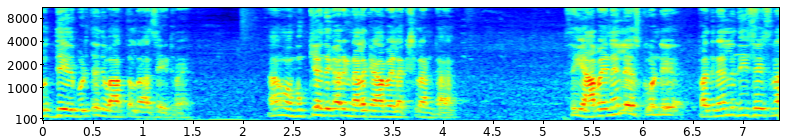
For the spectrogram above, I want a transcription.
బుద్ధి ఏది పుడితే అది వార్తలు రాసేయటమే. మా ముఖ్య అధికారికి నెలకు యాభై లక్షలు అంట సో యాభై నెలలు వేసుకోండి. పది నెలలు తీసేసిన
